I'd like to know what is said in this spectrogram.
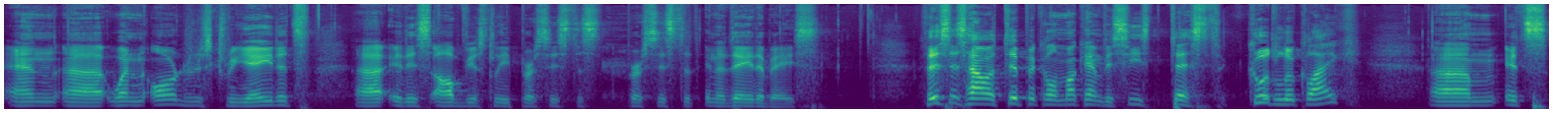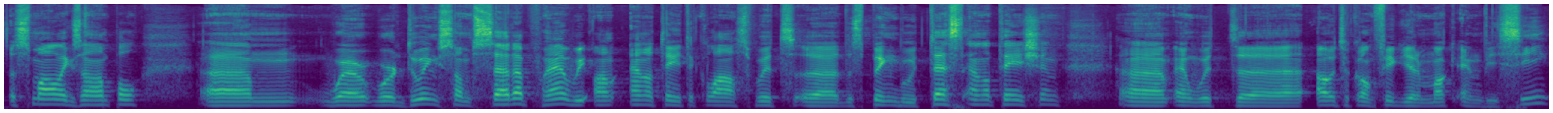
and uh, when an order is created, uh, it is obviously persisted, in a database. This is how a typical mock MVC test could look like. Um, it's a small example um, where we're doing some setup. Where we annotate the class with uh, the Spring Boot test annotation um, and with the auto-configure mock MVC.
